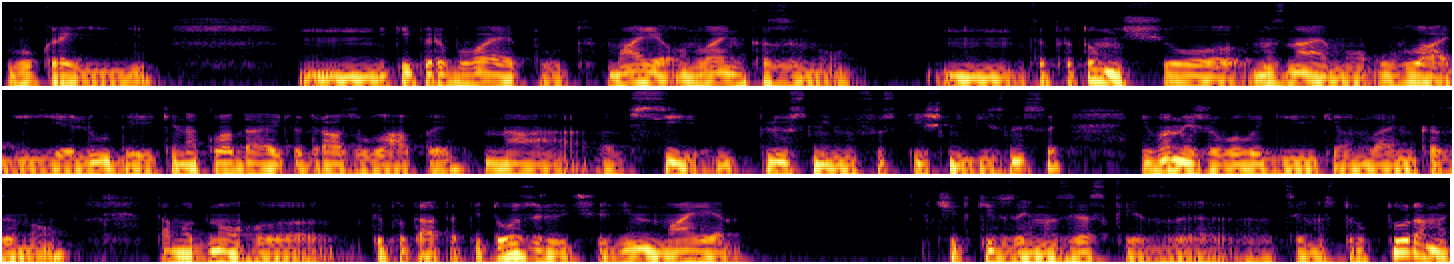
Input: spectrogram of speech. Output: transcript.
в Україні, який перебуває тут, має онлайн-казино. Це при тому, що ми знаємо, у владі є люди, які накладають одразу лапи на всі плюс-мінус успішні бізнеси, і вони ж володіють онлайн-казино. Там одного депутата підозрюють, що він має чіткі взаємозв'язки з е, цими структурами.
